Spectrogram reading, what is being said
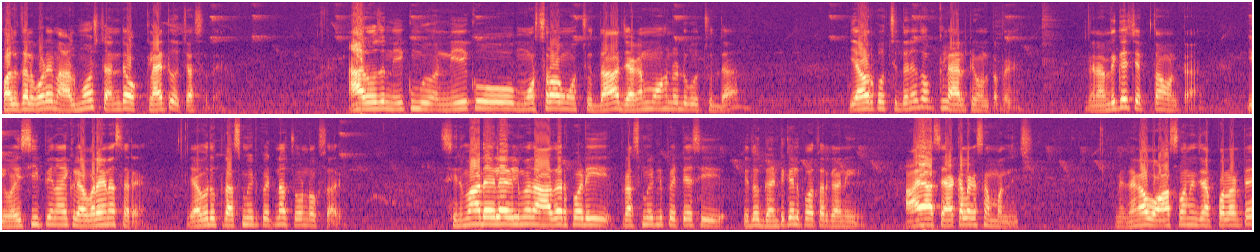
ఫలితాలు కూడా ఆల్మోస్ట్ అంటే ఒక క్లారిటీ వచ్చేస్తుంది. ఆ రోజు నీకు నీకు మూర్సరాగం వచ్చుద్దా? జగన్మోహన్ రెడ్డికి వచ్చుద్దా? ఎవరికి వచ్చింది అనేది ఒక క్లారిటీ ఉంటుంది. నేను అందుకే చెప్తా ఉంటా. ఈ వైసీపీ నాయకులు ఎవరైనా సరే ఎవరు ప్రెస్ మీట్ పెట్టినా చూడండి ఒకసారి. సినిమా డైలాగుల మీద ఆధారపడి ప్రెస్ మీట్లు పెట్టేసి ఏదో గంటికెళ్ళిపోతారు కానీ ఆయా శాఖలకు సంబంధించి. నిజంగా వాస్తవానికి చెప్పాలంటే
